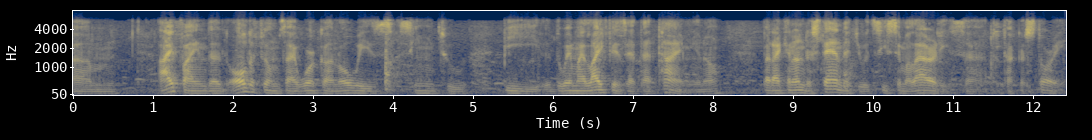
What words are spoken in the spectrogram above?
Um, I find that all the films I work on always seem to be the way my life is at that time, you know. But I can understand that you would see similarities uh, to Tucker's story.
